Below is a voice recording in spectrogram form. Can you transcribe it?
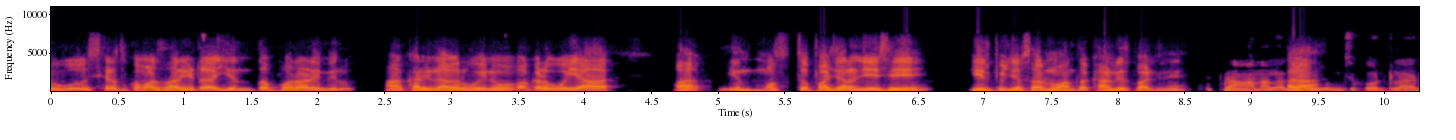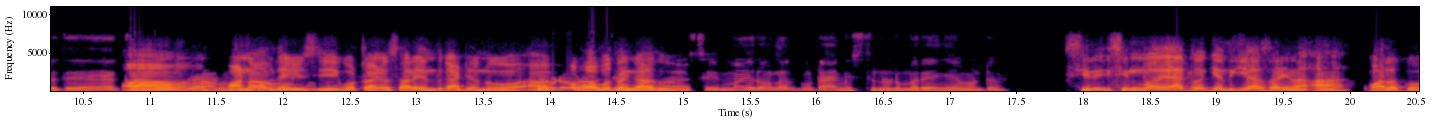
నువ్వు శరత్ కుమార్ సార్ గిట్ల ఎంత పోరాడి మీరు. ఆ! కరీంనగర్ పోయినవు. అక్కడ పోయి మస్తు ప్రచారం చేసి గెలిపించావు సార్ నువ్వు అంత కాంగ్రెస్ పార్టీని. తెగించి కొట్లాడితే ప్రాణాలు. తెగించి కొట్లాడినావు సార్. ఎందుకంటే నువ్వు అబద్ధం కాదు. సినిమా హీరోలకు టైమ్ ఇస్తున్నాడు. మరేం చేయమంటావు? సి సినిమా యాక్టర్లకి ఎందుకు ఇయ్యాలి సార్! వాళ్ళకు.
